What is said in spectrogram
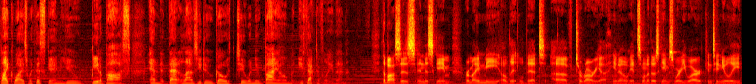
Likewise, with this game, you beat a boss, and that allows you to go to a new biome effectively then. The bosses in this game remind me a little bit of Terraria. You know, it's one of those games where you are continually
